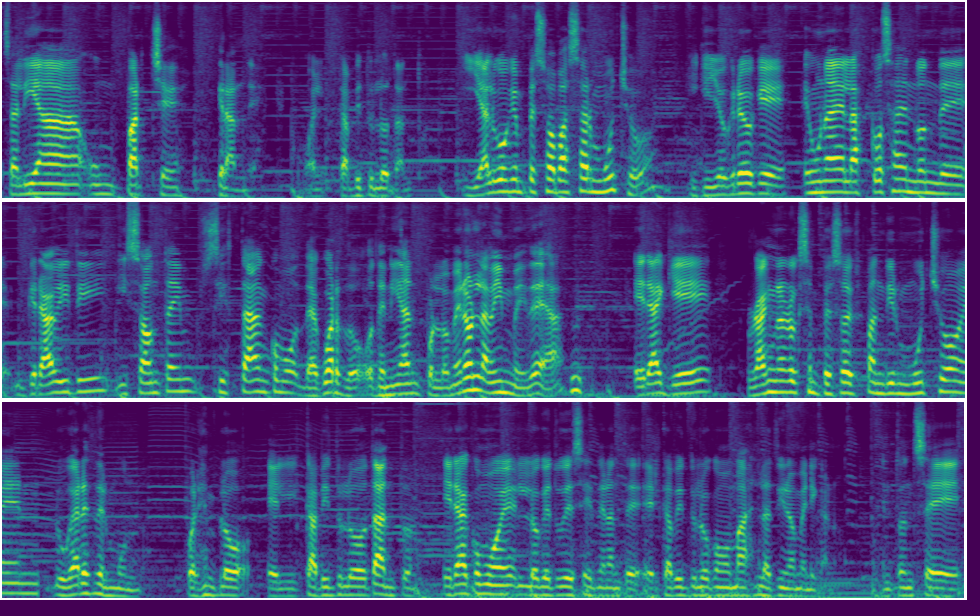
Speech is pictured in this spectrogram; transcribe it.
salía un parche grande, como el capítulo tanto. Y algo que empezó a pasar mucho, y que yo creo que es una de las cosas en donde Gravity y Soundtime sí estaban como de acuerdo, o tenían por lo menos la misma idea, era que Ragnarok se empezó a expandir mucho en lugares del mundo. Por ejemplo, el capítulo Tanton era como el- lo que tú decías delante, el capítulo como más latinoamericano. Entonces,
